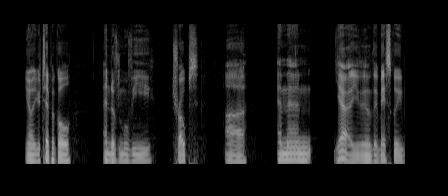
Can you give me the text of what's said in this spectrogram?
You know your typical end of movie tropes. Uh, and then yeah, you know, they basically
